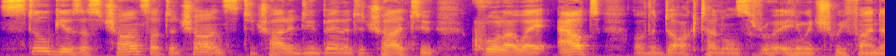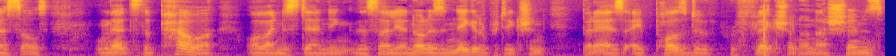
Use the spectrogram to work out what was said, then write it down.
still gives us chance after chance to try to do better, to try to crawl our way out of the dark tunnels in which we find ourselves. And that's the power of understanding this aliyah, not as a negative prediction, but as a positive reflection on Hashem's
